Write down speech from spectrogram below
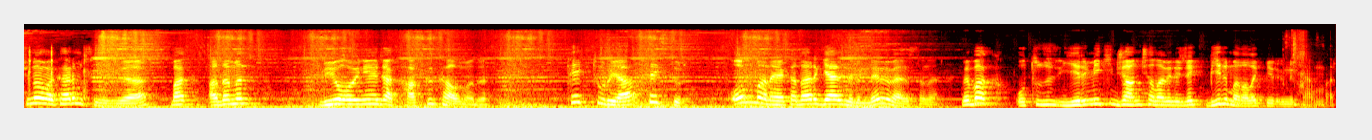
Şuna bakar mısınız ya? Bak adamın büyü oynayacak hakkı kalmadı. Tek tur ya, tek tur. 10 manaya kadar gel dedim değil mi ben sana? Ve bak 30 22 can çalabilecek 1 manalık bir ünitem var.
